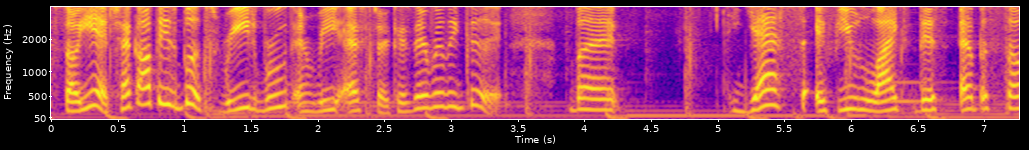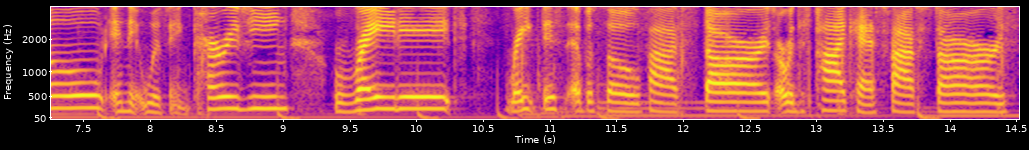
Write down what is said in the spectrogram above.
so yeah, check out these books. Read Ruth and read Esther because they're really good. But yes, if you liked this episode and it was encouraging, rate it. Rate this episode five stars or this podcast five stars.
